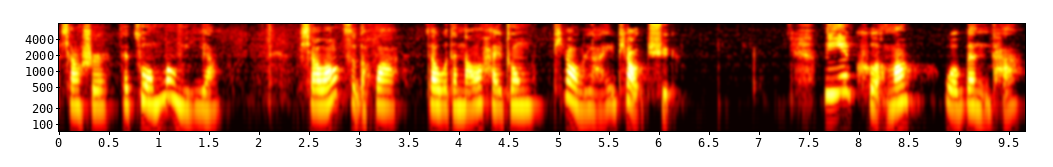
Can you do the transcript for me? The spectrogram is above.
像是在做梦一样。小王子的话在我的脑海中跳来跳去。你也渴吗？我问他，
